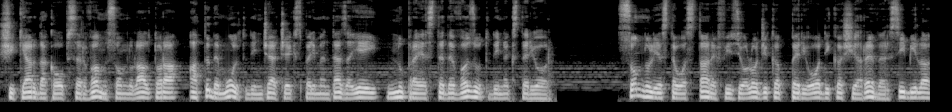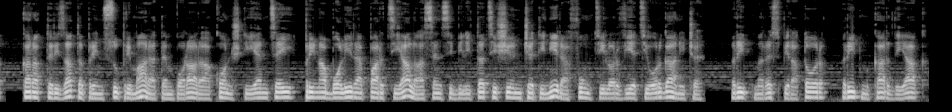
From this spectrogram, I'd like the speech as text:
și chiar dacă observăm somnul altora, atât de mult din ceea ce experimentează ei nu prea este de văzut din exterior. Somnul este o stare fiziologică periodică și reversibilă, caracterizată prin suprimarea temporară a conștiinței, prin abolirea parțială a sensibilității și încetinirea funcțiilor vieții organice, ritm respirator, ritm cardiac,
